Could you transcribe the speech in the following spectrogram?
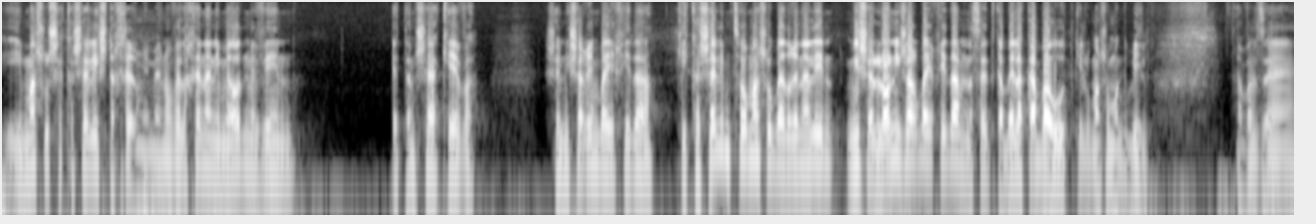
היא משהו שקשה להשתחרר ממנו, ולכן אני מאוד מבין את אנשי הקבע שנשארים ביחידה. כי קשה למצוא משהו באדרנלין, מי שלא נשאר ביחידה מנסה להתקבל לכבאות, כאילו משהו מקביל. אבל זה...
